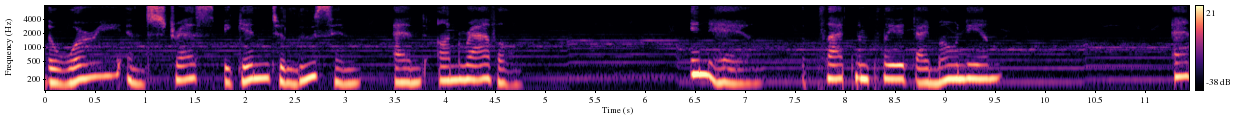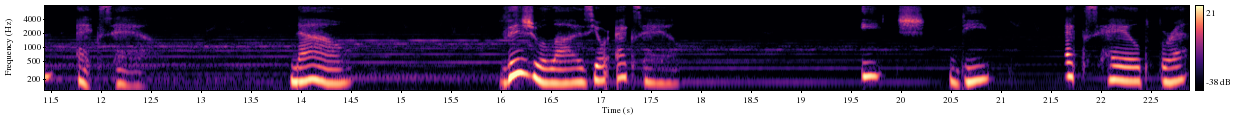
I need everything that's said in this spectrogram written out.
the worry and stress begin to loosen and unravel. Inhale the platinum plated diamondium and exhale. Now, visualize your exhale. Each deep exhaled breath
